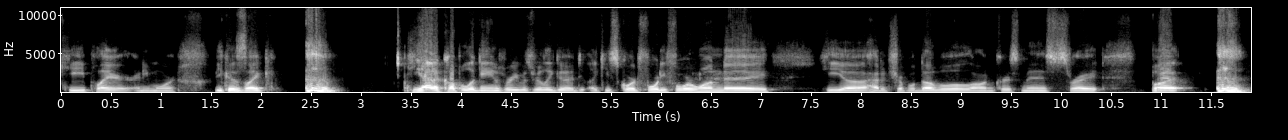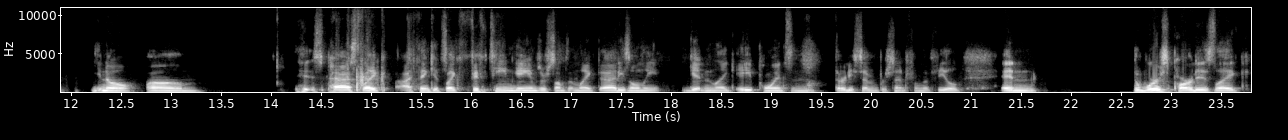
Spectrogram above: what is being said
key player anymore because like he had a couple of games where he was really good. Like he scored 44 one day. He uh, had a triple double on Christmas, right? But you know, um, his past like I think it's like 15 games or something like that. He's only getting like eight points and 37% from the field. And the worst part is like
